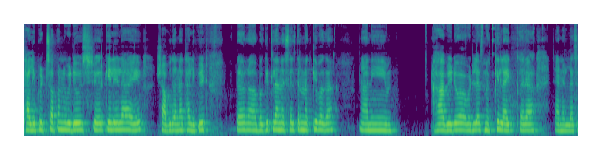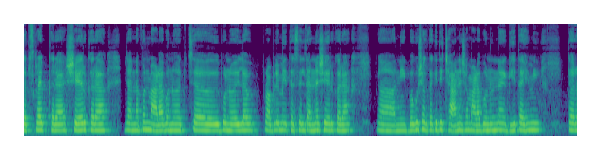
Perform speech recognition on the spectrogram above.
थालीपीठचा पण व्हिडिओ शेअर केलेला आहे. साबुदाणा थालीपीठ. तर बघितला नसेल तर नक्की बघा. आणि हा व्हिडिओ आवडल्यास नक्की लाईक करा चॅनलला सबस्क्राईब करा शेअर करा. ज्यांना पण माळा बनवायचं बनवायला प्रॉब्लेम येत असेल त्यांना शेअर करा. आणि बघू शकता किती छान अशा माळा बनवून नाही घेत आहे मी. तर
